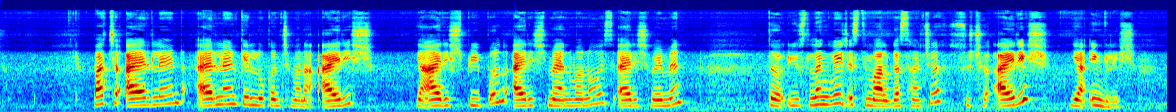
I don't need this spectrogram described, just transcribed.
पे आयरलैंड आयरलैंड कि लूकन वन आयरिश या आयरिश पीपल आयरिश मैन वनो आयरिश वेमेन तो लैंग्वेज इस्तेमाल गांधन आयरिश या इंग्लिश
